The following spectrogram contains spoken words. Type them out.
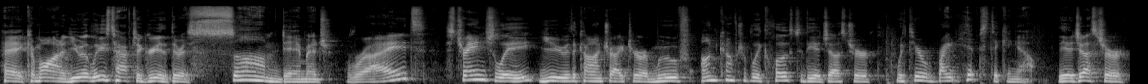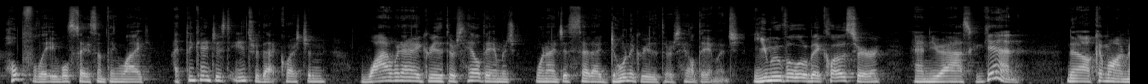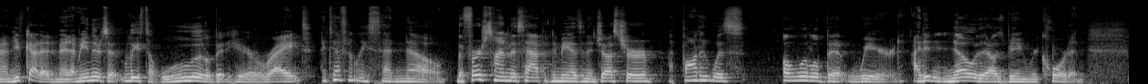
hey, come on, you at least have to agree that there is some damage, right? Strangely, you, the contractor, move uncomfortably close to the adjuster with your right hip sticking out. The adjuster, hopefully, will say something like, I think I just answered that question. Why would I agree that there's hail damage when I just said I don't agree that there's hail damage? You move a little bit closer and you ask again, no, come on, man. You've got to admit, I mean, there's at least a little bit here, right? I definitely said no. The first time this happened to me as an adjuster, I thought it was a little bit weird. I didn't know that I was being recorded.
